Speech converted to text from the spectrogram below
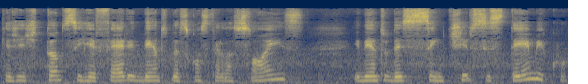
que a gente tanto se refere dentro das constelações e dentro desse sentir sistêmico,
